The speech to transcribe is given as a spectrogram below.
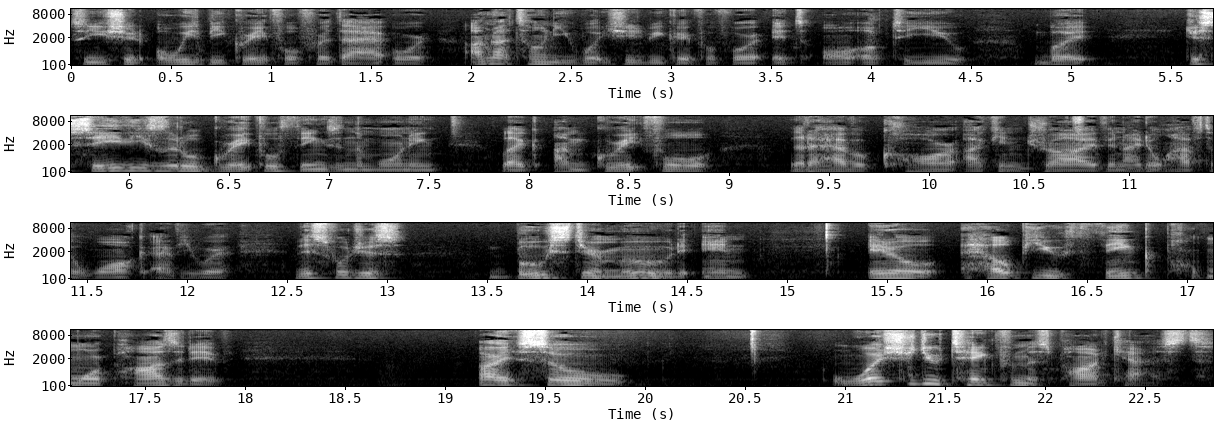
So you should always be grateful for that. Or I'm not telling you what you should be grateful for, it's all up to you. But just say these little grateful things in the morning. Like, I'm grateful that I have a car I can drive and I don't have to walk everywhere. This will just boost your mood and it'll help you think p- more positive. All right, so what should you take from this podcast?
